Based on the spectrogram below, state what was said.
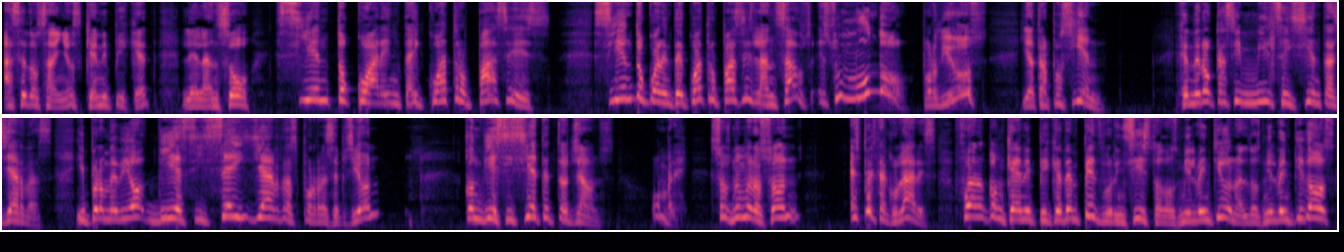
hace dos años, Kenny Pickett le lanzó 144 pases. 144 pases lanzados. Es un mundo, por Dios. Y atrapó 100. Generó casi 1.600 yardas y promedió 16 yardas por recepción con 17 touchdowns. Hombre, esos números son espectaculares. Fueron con Kenny Pickett en Pittsburgh, insisto, 2021. El 2022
